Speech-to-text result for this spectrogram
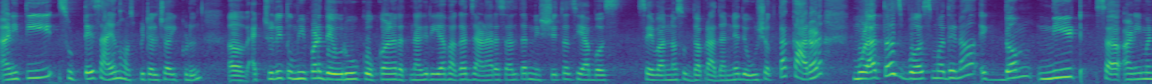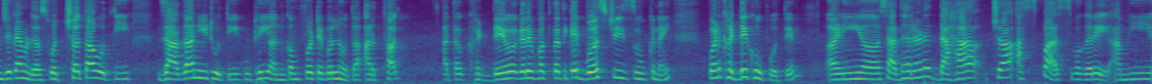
आणि ती सुट्टे सायन हॉस्पिटलच्या इकडून. ॲक्च्युली तुम्ही पण देवरू कोकण रत्नागिरी या भागात जाणार असाल तर निश्चितच या बस सेवांनासुद्धा प्राधान्य देऊ शकता. कारण मुळातच बसमध्ये ना एकदम नीट स आणि म्हणजे काय म्हणतात स्वच्छता होती जागा नीट होती कुठेही अनकम्फर्टेबल नव्हतं. अर्थात आता खड्डे वगैरे बघता ती काही बसची चूक नाही पण खड्डे खूप होते. आणि साधारण दहाच्या आसपास वगैरे आम्ही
